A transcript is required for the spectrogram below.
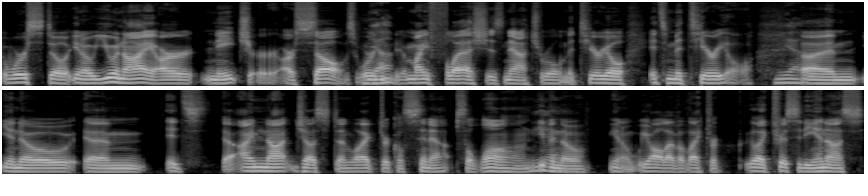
we're still, you know, you and I are nature ourselves. We're yeah. my flesh is natural material. It's material. Yeah. Um, you know, um, it's I'm not just an electrical synapse alone, yeah. even though, you know, we all have electric electricity in us.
